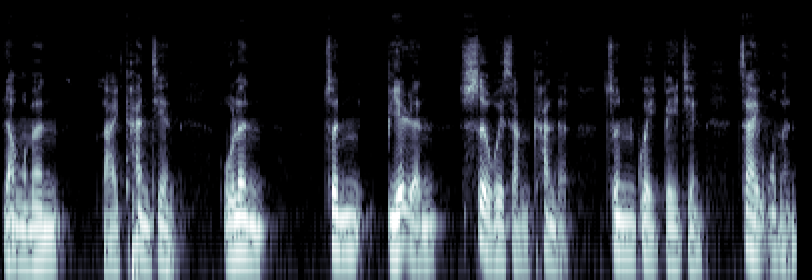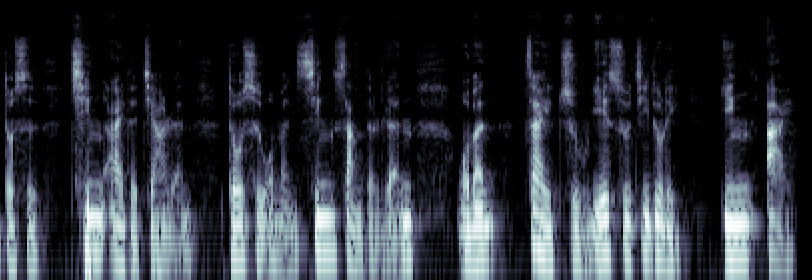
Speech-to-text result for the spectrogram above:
让我们来看见，无论尊别人社会上看的尊贵卑贱，在我们都是亲爱的家人，都是我们心上的人。我们在主耶稣基督里，因爱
